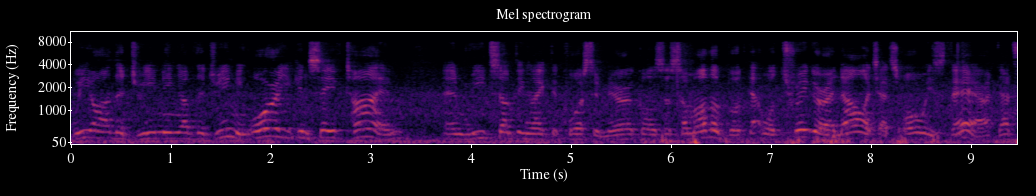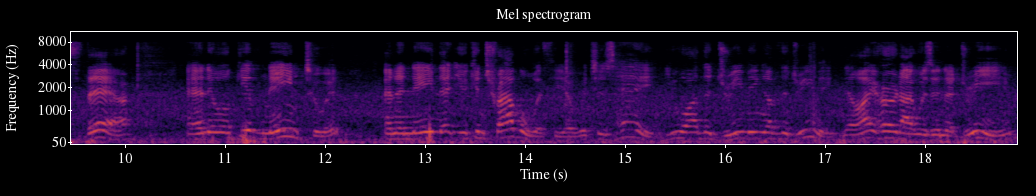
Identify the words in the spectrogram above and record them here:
We are the dreaming of the dreaming. Or you can save time and read something like The Course in Miracles or some other book that will trigger a knowledge that's always there, that's there, and it will give name to it and a name that you can travel with here, which is, hey, you are the dreaming of the dreaming. Now, I heard I was in a dream.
